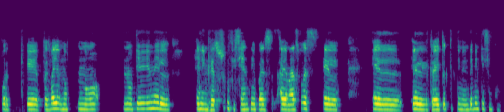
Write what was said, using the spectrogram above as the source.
porque, pues vaya, no, no, no tienen el, el ingreso suficiente pues además, pues el, el, el crédito que tienen de 25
